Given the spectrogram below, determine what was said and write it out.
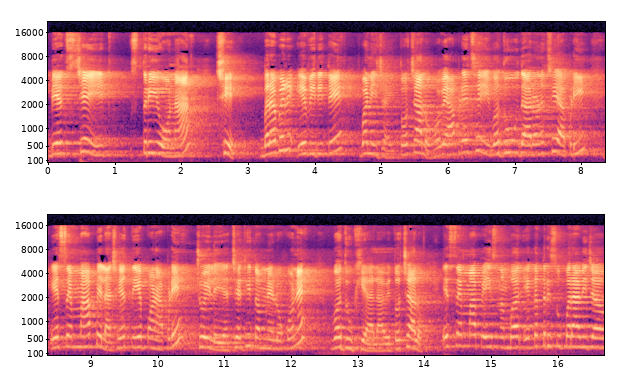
બેગ્સ છે એ સ્ત્રીઓના છે. બરાબર? એવી રીતે બની જાય. તો ચાલો, હવે આપણે છે એ વધુ ઉદાહરણ છે આપણી એસએમમાં આપેલા છે, તે પણ આપણે જોઈ લઈએ. જેથી તમને લોકોને વધુ ખ્યાલ આવે. તો ચાલો એસએમમાં પેજ નંબર એકત્રીસ ઉપર આવી જાઓ.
